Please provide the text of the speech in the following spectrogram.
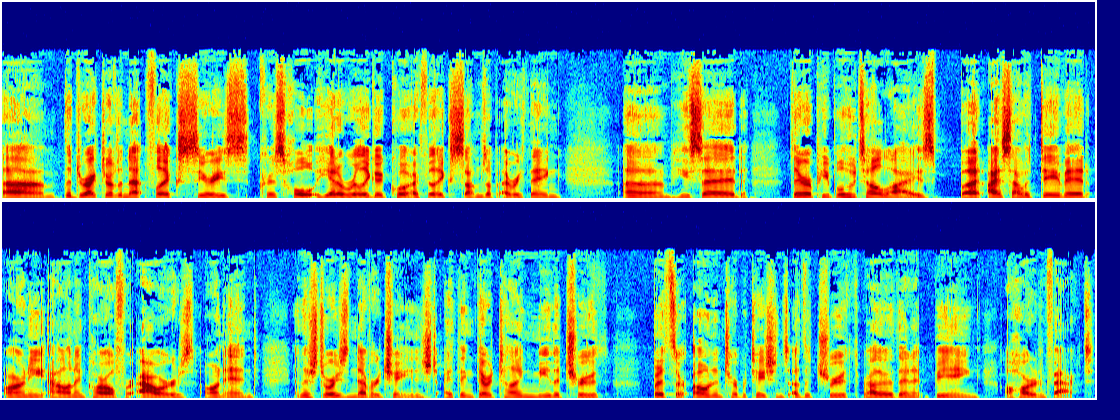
um, the director of the Netflix series, Chris Holt, he had a really good quote. I feel like sums up everything. Um, he said, "There are people who tell lies, but I sat with David, Arnie, Alan, and Carl for hours on end, and their stories never changed. I think they were telling me the truth, but it's their own interpretations of the truth rather than it being a hard and fact.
